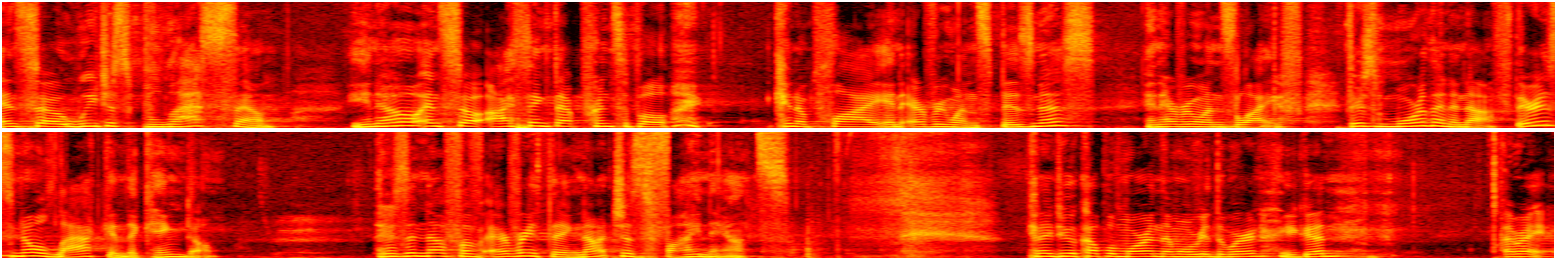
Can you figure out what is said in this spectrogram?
And so we just bless them, you know? And so I think that principle can apply in everyone's business in everyone's life. There's more than enough. There is no lack in the kingdom. There's enough of everything, not just finance. Can I do a couple more and then we'll read the word? Are you good? All right.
